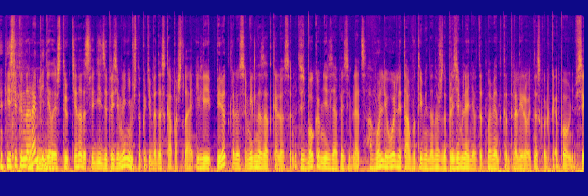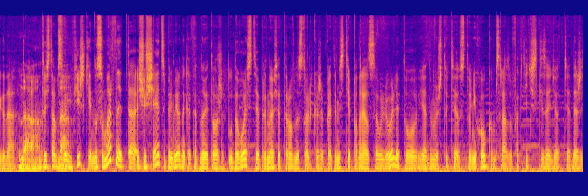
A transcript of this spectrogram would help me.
Если ты на рампе делаешь трюк, тебе надо следить за приземлением, чтобы у тебя доска пошла или вперед колесами, или назад колесами. То есть боком нельзя приземляться. А воли-воли там вот именно нужно приземление в этот момент контролировать, насколько я помню, всегда. Да. То есть там да. свои фишки, но суммарно это ощущается примерно как одно и то же. Удовольствие приносит ровно столько же. Поэтому если тебе понравился Ули-Оли, то я думаю, что тебе с Тони Хоуком сразу фактически зайдет. Тебе даже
